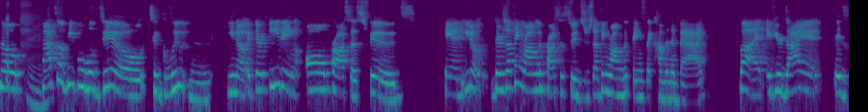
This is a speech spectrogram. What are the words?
So Mhm. that's what people will do to gluten. You know, if they're eating all processed foods, and you know, there's nothing wrong with processed foods, there's nothing wrong with things that come in a bag. But if your diet is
